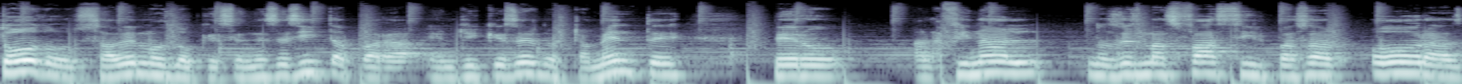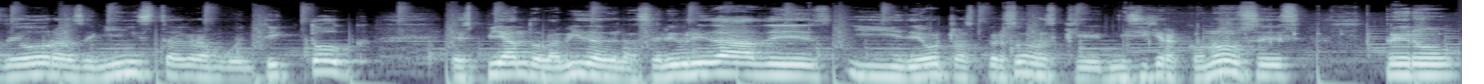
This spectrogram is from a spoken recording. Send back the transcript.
todos sabemos lo que se necesita para enriquecer nuestra mente, pero a la final nos es más fácil pasar horas de horas en Instagram o en TikTok espiando la vida de las celebridades y de otras personas que ni siquiera conoces, pero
